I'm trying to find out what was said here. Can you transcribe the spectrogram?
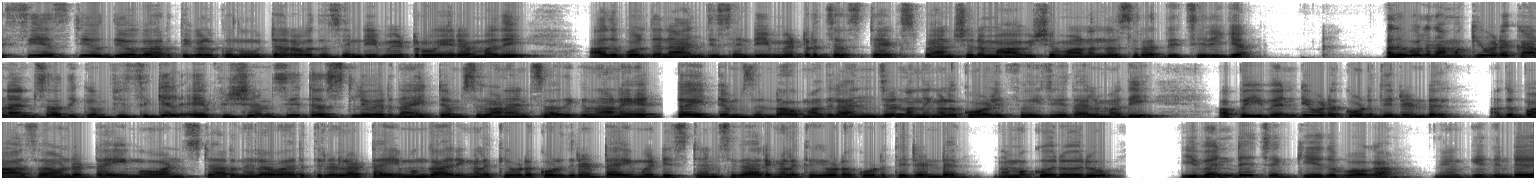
S C S T ഉദ്യോഗാർത്ഥികൾക്ക് നൂറ്ററുപത് സെന്റിമീറ്റർ ഉയരം മതി. അതുപോലെ തന്നെ അഞ്ച് സെന്റിമീറ്റർ ചെസ്റ്റ് എക്സ്പാൻഷനും ആവശ്യമാണെന്ന് ശ്രദ്ധിച്ചിരിക്കാം. അതുപോലെ നമുക്ക് ഇവിടെ കാണാൻ സാധിക്കും ഫിസിക്കൽ എഫിഷ്യൻസി ടെസ്റ്റിൽ വരുന്ന ഐറ്റംസ് കാണാൻ സാധിക്കുന്നതാണ്. എട്ട് ഐറ്റംസ് ഉണ്ടാവും. അതിൽ അഞ്ചെണ്ണം നിങ്ങൾ ക്വാളിഫൈ ചെയ്താൽ മതി. അപ്പോൾ ഇവന്റ് ഇവിടെ കൊടുത്തിട്ടുണ്ട്. അത് പാസ്സാവേണ്ട ടൈം വൺ സ്റ്റാർ നിലവാരത്തിലുള്ള ടൈമും കാര്യങ്ങളൊക്കെ ഇവിടെ കൊടുത്തിട്ടുണ്ട്. ടൈം ഡിസ്റ്റൻസ് കാര്യങ്ങളൊക്കെ ഇവിടെ കൊടുത്തിട്ടുണ്ട്. നമുക്കൊരു ഇവന്റ് ഇവന്റ് ചെക്ക് ചെയ്ത് പോകാം. നിങ്ങൾക്ക് ഇതിന്റെ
